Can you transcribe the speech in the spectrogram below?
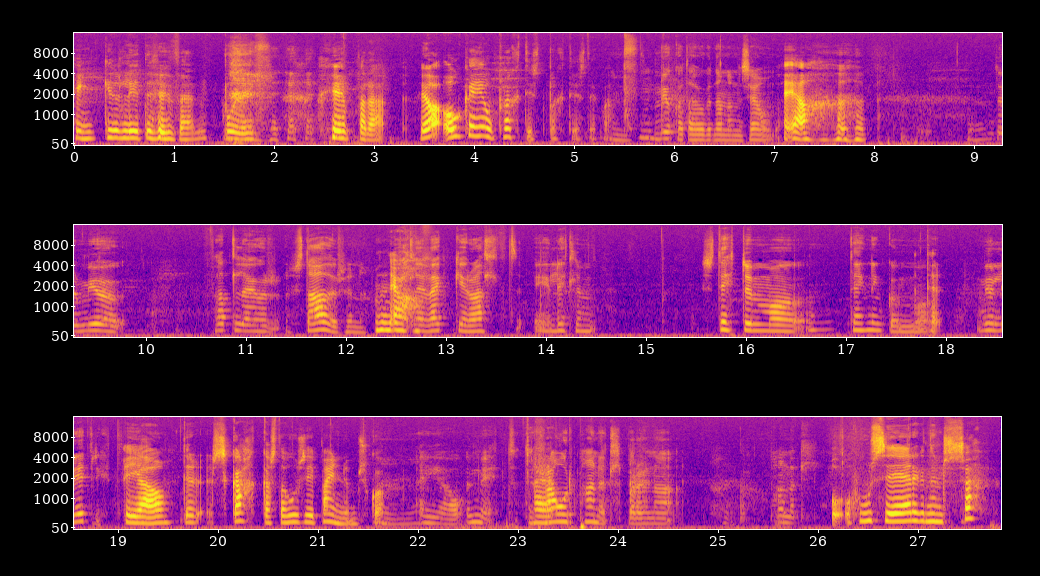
tengir lítið við velbúðir. Ég bara, já, ok, já, praktist, praktist eitthvað. Mjög gott að hafa einhvern annan að sjá um það. Já, Þetta er mjög fallegur staður hérna. já, Falleg veggir og allt í litlum styttum og teikningum og Þetta mjög litríkt. já, þetta er skakkasta húsið í bænum, sko. Já, einmitt. Þetta Það er er- hrár panel, bara hérna panel. Og húsið er einhvern veginn sökva,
